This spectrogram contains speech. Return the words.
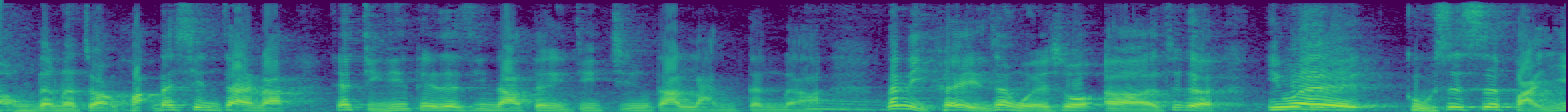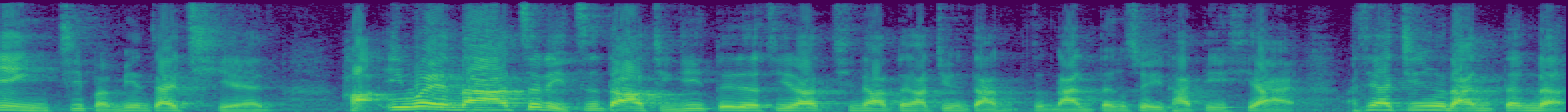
红灯的状况，那现在呢？现在景气对策信号灯已经进入到蓝灯了啊。嗯。那你可以认为说，呃，这个因为股市是反映基本面在前，好，因为呢这里知道景气对策信号信号灯要进入蓝蓝灯，所以它跌下来啊。现在进入蓝灯了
